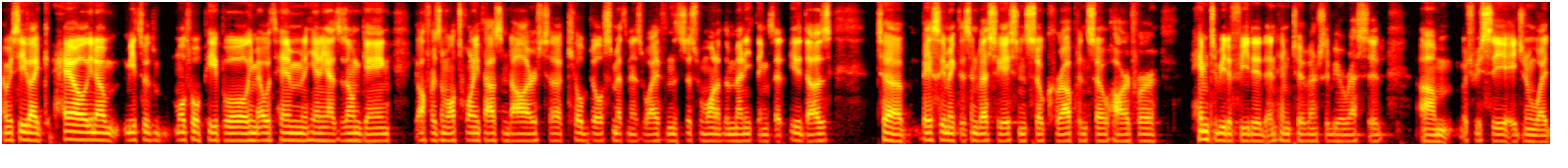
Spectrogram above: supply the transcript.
And we see like Hale, you know, meets with multiple people. He met with him, and he, and he has his own gang. He offers them all twenty thousand dollars to kill Bill Smith and his wife, and it's just one of the many things that he does to basically make this investigation so corrupt and so hard for him to be defeated and him to eventually be arrested, um, which we see Agent White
